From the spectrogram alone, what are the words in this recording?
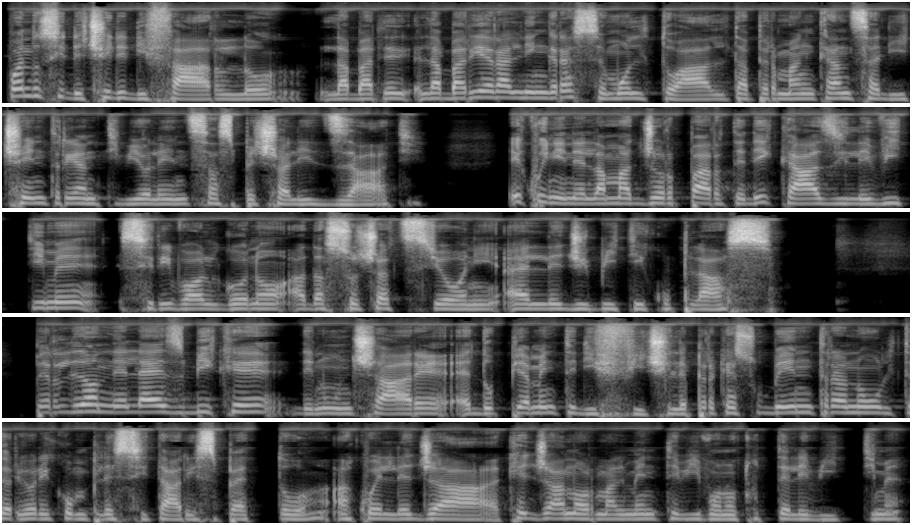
Quando si decide di farlo, la, bar- la barriera all'ingresso è molto alta per mancanza di centri antiviolenza specializzati e quindi nella maggior parte dei casi le vittime si rivolgono ad associazioni LGBTQ per le donne lesbiche denunciare è doppiamente difficile perché subentrano ulteriori complessità rispetto a quelle già, che già normalmente vivono tutte le vittime.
